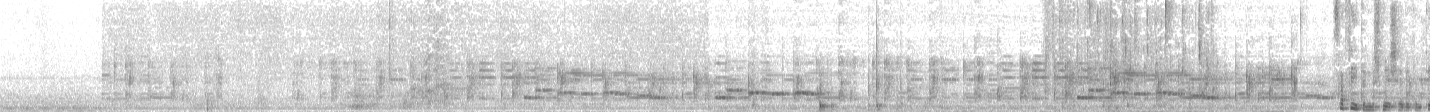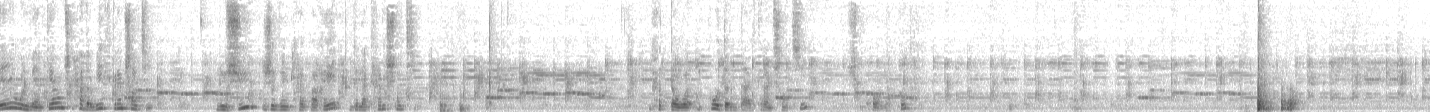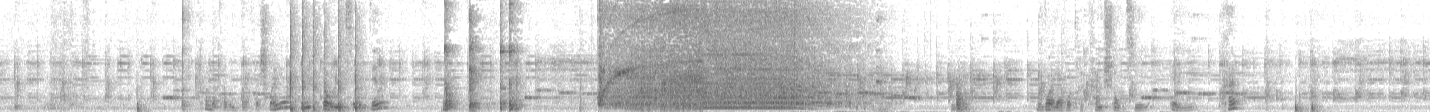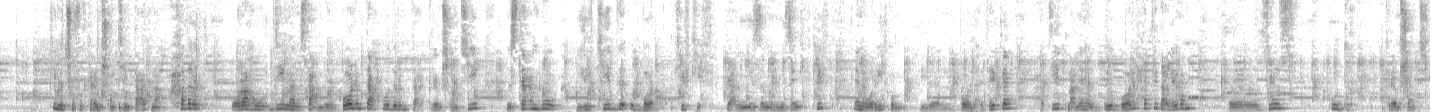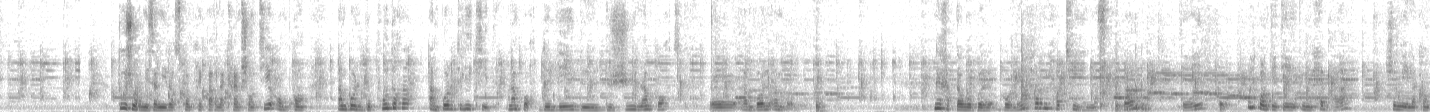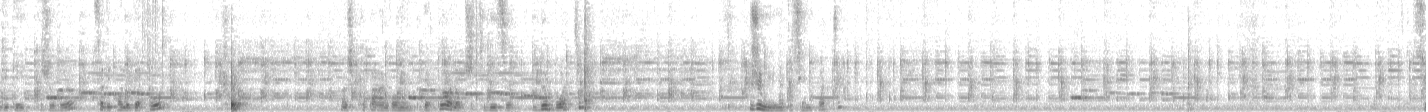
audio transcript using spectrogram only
صفيت المشماش هذاك نتاعي والماء نتاعو باش نحضر بيه ال crème chantilly le je je vais préparer de la crème chantilly نحط توا البودر نتاع ال crème chantilly je prends la poudre Crème chantilly, elle est prête. كيما تشوفوا ال crème chantilly نتاعتنا حضرت وراهو ديما نستعملوا bol نتاع بودر نتاع crème chantilly نستعملوا liquide bol. كيف كيف؟ يعني يلزم الميزان كيف كيف؟ أنا وريتكم ال bol هذاك حطيت معناها deux bols حطيت عليهم زوز poudre crème chantilly. Toujours, mes amis, lorsqu'on prépare la crème chantilly, on prend un bol de poudre, un bol de liquide, n'importe, de lait, de, de jus, n'importe, euh, un bol, un bol. ناخذ توا بول اخر نحط فيه المسحوق تاعي الكونتيتي نحبها je mets la quantité que je veux ça dépend le gâteau Moi, je prépare un grand gâteau alors j'utilise deux boîtes je mets ma deuxième boîte Ce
